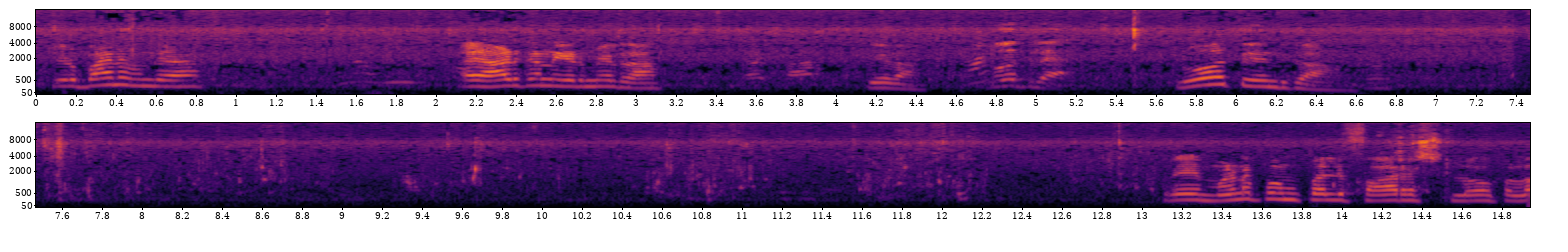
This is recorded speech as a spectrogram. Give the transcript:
ఇక్కడ బాగానే ఉందా? అవి ఆడకన్నా ఏడు మేలు రా ఏడా లోతు ఎందుకా రే మణపంపల్లి ఫారెస్ట్ లోపల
